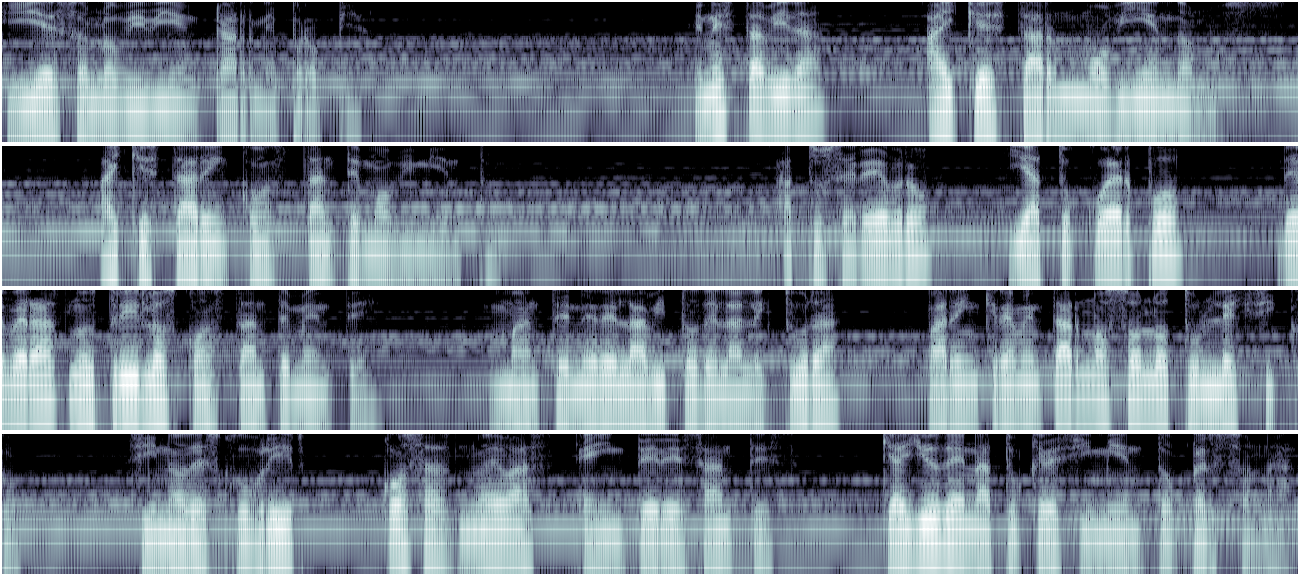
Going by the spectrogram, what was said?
y eso lo viví en carne propia. En esta vida hay que estar moviéndonos, hay que estar en constante movimiento. A tu cerebro y a tu cuerpo deberás nutrirlos constantemente, mantener el hábito de la lectura para incrementar no solo tu léxico, sino descubrir cosas nuevas e interesantes que ayuden a tu crecimiento personal.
